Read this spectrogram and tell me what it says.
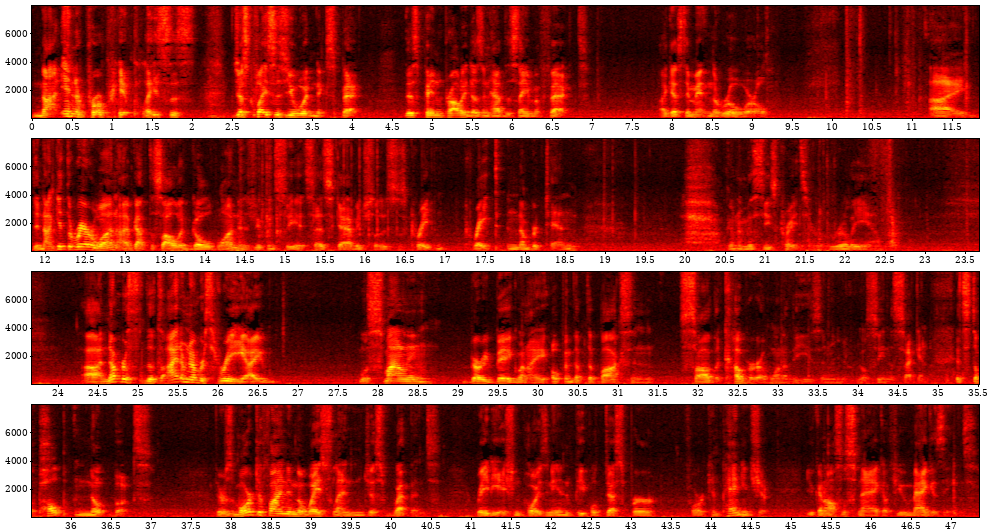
Not inappropriate places, just places you wouldn't expect. This pin probably doesn't have the same effect. I guess they meant in the real world. I did not get the rare one. I've got the solid gold one. As you can see, it says Scavenge, so this is crate, crate number 10. I'm going to miss these crates. I really am. Uh, number th the item number three, I was smiling very big when I opened up the box and saw the cover of one of these, and you'll see in a second. It's the Pulp Notebooks. There's more to find in the wasteland than just weapons, radiation poisoning, and people desperate for companionship. You can also snag a few magazines.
